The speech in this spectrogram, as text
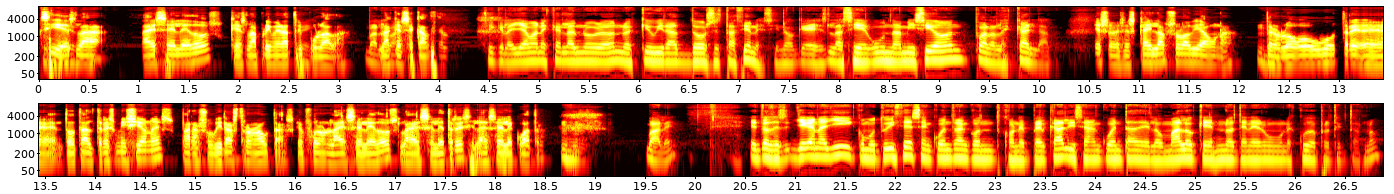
Sí, es la, SL2, que es la primera tripulada, la que se canceló. Sí, que la llaman Skylab número 2, no es que hubiera dos estaciones, sino que es la segunda misión para la Skylab. Eso es, Skylab solo había una, pero luego hubo eh, en total tres misiones para subir astronautas, que fueron la SL2, la SL3 y la SL4. Vale. Entonces llegan allí y, como tú dices, se encuentran con, el percal y se dan cuenta de lo malo que es no tener un escudo protector, ¿no?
